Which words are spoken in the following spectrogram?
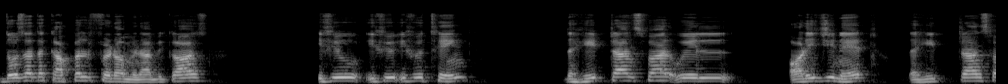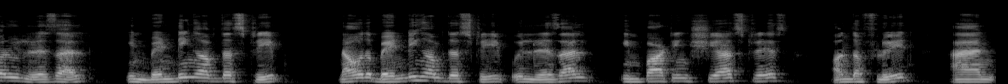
those are the coupled phenomena because if you if you if you think the heat transfer will originate the heat transfer will result in bending of the strip. Now the bending of the strip will result imparting shear stress on the fluid and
